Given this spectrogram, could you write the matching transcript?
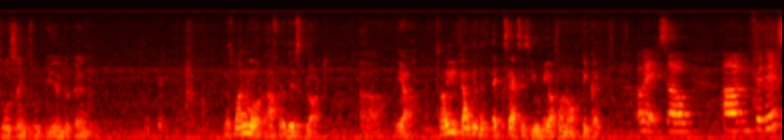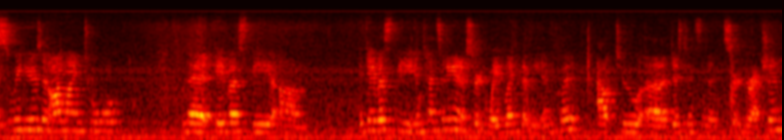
those things would be independent. Okay. There's one more after this plot. Uh, yeah. So how you calculate this x-axis UV upon optical? Okay, so um, for this, we use an online tool that gave us the um, it gave us the intensity in a certain wavelength that we input out to a distance in a certain direction.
